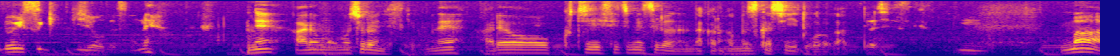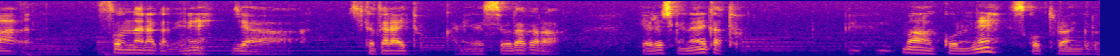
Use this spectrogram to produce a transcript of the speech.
ルイス劇場ですよねねあれも面白いんですけどね。あれを口で説明するのはなかなか難しいところがあって、うん、まあそんな中でねじゃあ仕方ないと金が必要だからやるしかないかと。まあ、このね、スコットランドの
